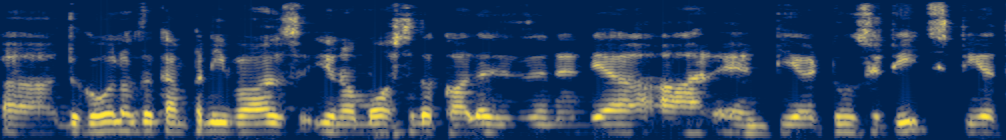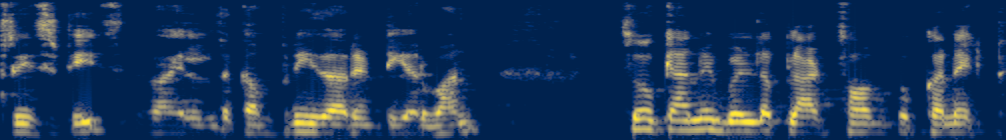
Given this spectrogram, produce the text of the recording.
Uh, the goal of the company was, you know, most of the colleges in India are in tier two cities, tier three cities, while the companies are in tier one. So can we build a platform to connect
